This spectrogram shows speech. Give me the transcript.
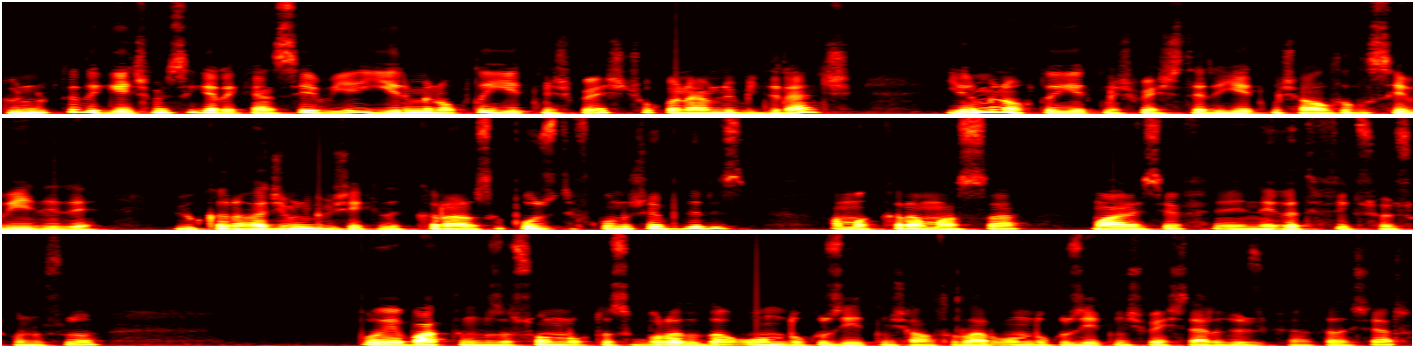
Günlükte de geçmesi gereken seviye 20.75 çok önemli bir direnç. 20.75'leri 76'lı seviyeleri yukarı hacimli bir şekilde kırarsa pozitif konuşabiliriz. Ama kıramazsa maalesef e, negatiflik söz konusu. Buraya baktığımızda son noktası burada da 19.76'lar 19.75'ler gözüküyor arkadaşlar.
